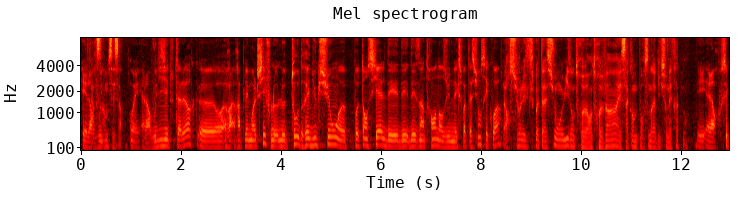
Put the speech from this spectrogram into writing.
Et alors, vous, c'est ça. Oui, alors vous disiez tout à l'heure, euh, rappelez-moi le chiffre, le, taux de réduction euh, potentiel des, des, intrants dans une exploitation, c'est quoi? Alors sur les exploitations, oui, entre, entre 20 et 50% de réduction des traitements. Et alors, c'est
